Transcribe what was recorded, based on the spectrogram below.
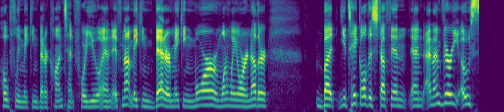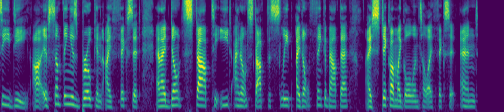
hopefully making better content for you, and if not making better, making more in one way or another but you take all this stuff in and and i'm very ocd uh, if something is broken i fix it and i don't stop to eat i don't stop to sleep i don't think about that. I stick on my goal until i fix it. And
